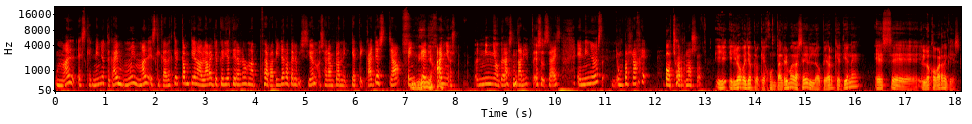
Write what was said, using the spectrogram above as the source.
mal. Es que el niño te cae muy mal. Es que cada vez que el campeón hablaba, yo quería tirarle una zapatilla a la televisión. O sea, era en plan de que te calles ya 20 Niño. años. Niño de las narices. O sea, es, el niño es un personaje bochornoso. Y, y luego yo creo que junto al ritmo de la serie, lo peor que tiene es eh, lo cobarde que es.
